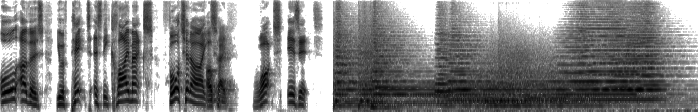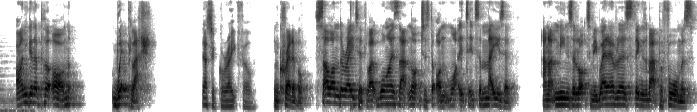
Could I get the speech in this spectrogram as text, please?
all others you have picked as the climax for tonight. Okay. What is it? I'm going to put on Whiplash. That's a great film. Incredible. So underrated. Like, why is that not just on what it's it's amazing. And it means a lot to me. Whenever there's things about performers,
